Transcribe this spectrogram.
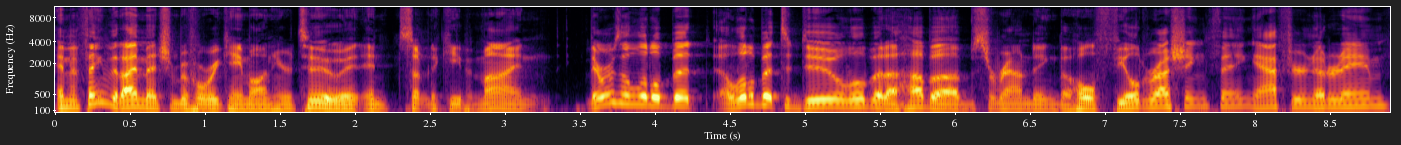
And the thing that I mentioned before we came on here too, and, and something to keep in mind, there was a little bit, a little bit to do, a little bit of hubbub surrounding the whole field rushing thing after Notre Dame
